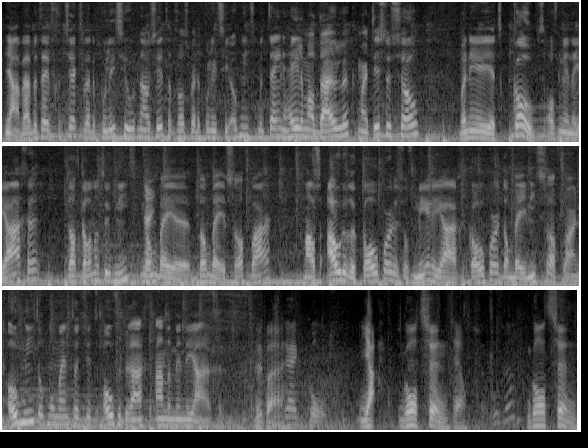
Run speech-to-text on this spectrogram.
Ja, we hebben het even gecheckt bij de politie hoe het nou zit. Dat was bij de politie ook niet meteen helemaal duidelijk. Maar het is dus zo, wanneer je het koopt als minderjarige, dat kan natuurlijk niet. Dan, Nee. ben je, dan ben je strafbaar. Maar als oudere koper, dus als meerderjarige koper, dan ben je niet strafbaar. En ook niet op het moment dat je het overdraagt aan de minderjarige. Hoppa. gold. Ja, Gold Sun zelf. Gold Sun.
